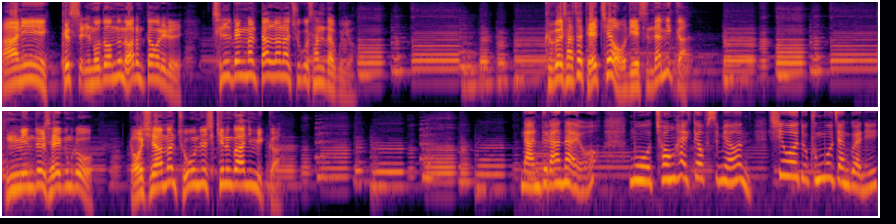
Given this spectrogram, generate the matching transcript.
아니 그 쓸모도 없는 얼음 덩어리를 700만 달러나 주고 산다고요. 그걸 사서 대체 어디에 쓴답니까? 국민들 세금으로 러시아만 좋은 일 시키는 거 아닙니까? 난들 아나요. 뭐 정할 게 없으면 시워드 국무장관이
